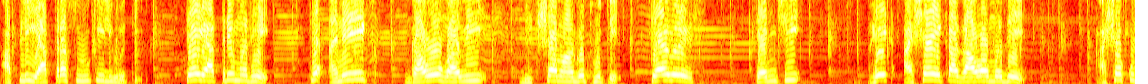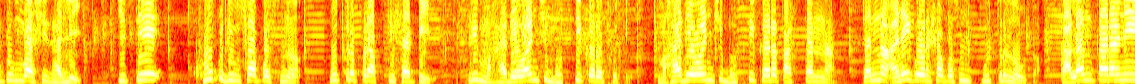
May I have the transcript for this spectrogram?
आपली यात्रा सुरू केली होती. त्या यात्रेमध्ये ते अनेक गावोगावी भिक्षा मागत होते. त्यावेळेस त्यांची भेट अशा एका गावामध्ये अशा कुटुंबाशी झाली की ते खूप दिवसापासून पुत्रप्राप्तीसाठी श्री महादेवांची भक्ती करत होते. महादेवांची भक्ती करत असताना त्यांना अनेक वर्षापासून पुत्र नव्हता. कालांतराने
